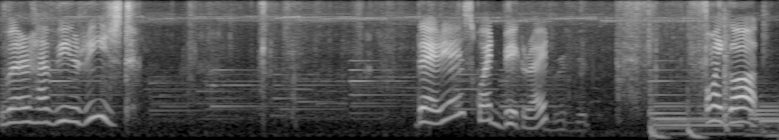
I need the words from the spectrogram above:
Where have we reached? The area is quite big, right? Wait, wait. Oh my god.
